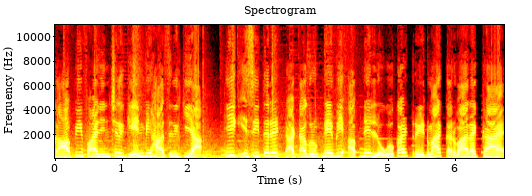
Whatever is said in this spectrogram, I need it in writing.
काफ़ी फाइनेंशियल गेन भी हासिल किया। ठीक इसी तरह टाटा ग्रुप ने भी अपने लोगों का ट्रेडमार्क करवा रखा है।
